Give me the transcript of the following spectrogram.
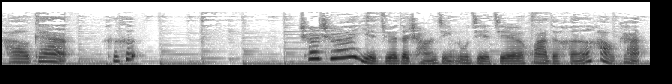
好看，呵呵。车车也觉得长颈鹿姐姐画的很好看。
